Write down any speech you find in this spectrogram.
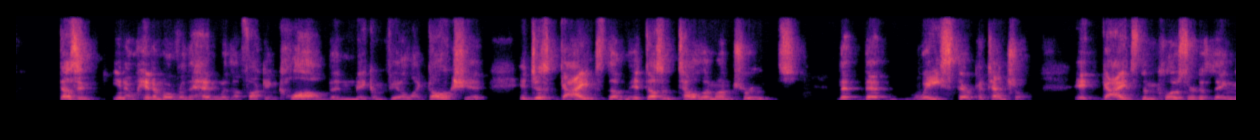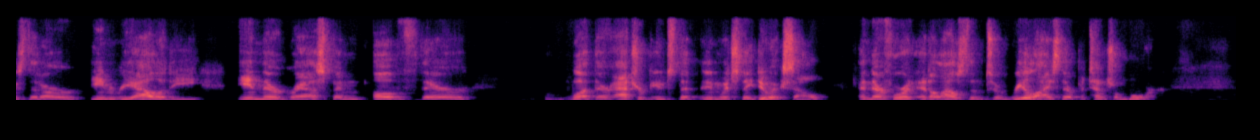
doesn't, you know, hit them over the head with a fucking club and make them feel like dog shit. It just guides them. It doesn't tell them untruths that that waste their potential. It guides them closer to things that are in reality in their grasp and of their what their attributes that in which they do excel. And therefore it, it allows them to realize their potential more.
